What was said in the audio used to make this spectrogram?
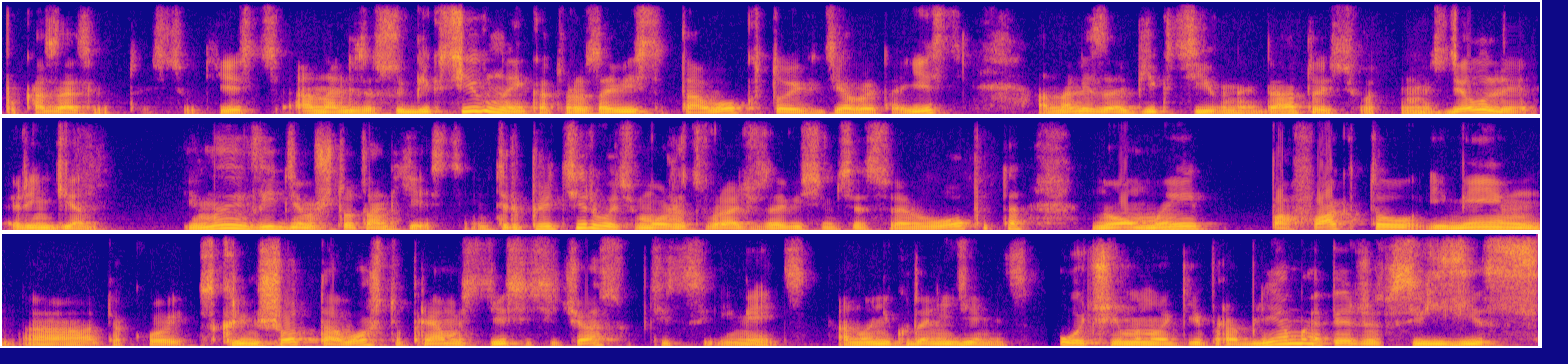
показатель. То есть вот есть анализы субъективные, которые зависят от того, кто их делает, а есть анализы объективные. Да? То есть вот мы сделали рентген, и мы видим, что там есть. Интерпретировать может врач в зависимости от своего опыта, но мы по факту имеем э, такой скриншот того, что прямо здесь и сейчас у птицы имеется. Оно никуда не денется. Очень многие проблемы, опять же, в связи с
